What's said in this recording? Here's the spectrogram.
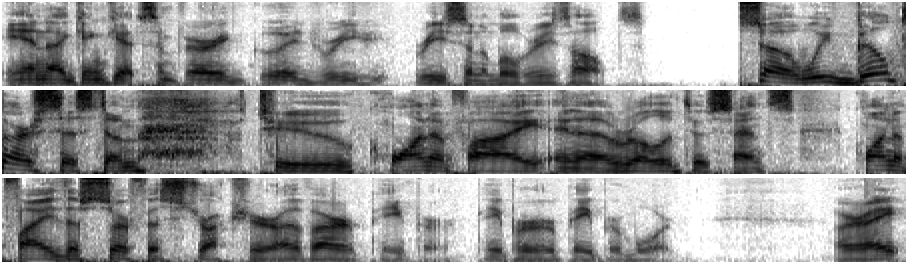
and I can get some very good re reasonable results. So we've built our system to quantify in a relative sense quantify the surface structure of our paper, paper or paperboard. All right,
